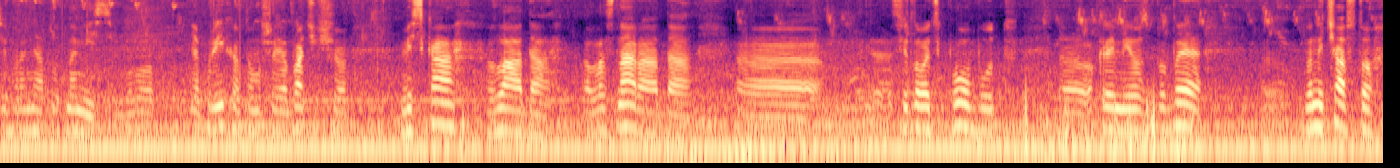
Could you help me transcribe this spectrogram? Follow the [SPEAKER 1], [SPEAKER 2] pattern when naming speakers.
[SPEAKER 1] Зібрання тут на місці. Бо я приїхав, тому що я бачу, що міська влада, обласна рада, е, Світловицьк побут, е, окремі ОСББ, е, вони часто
